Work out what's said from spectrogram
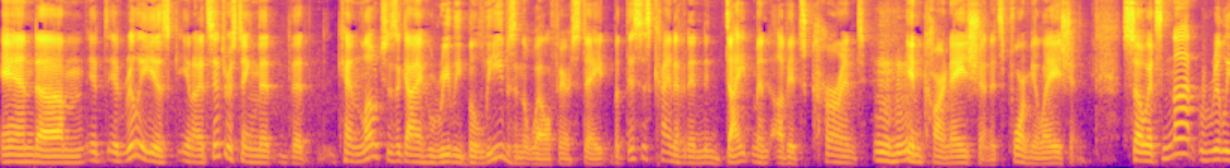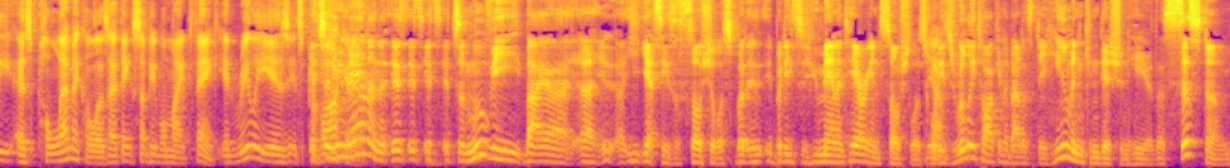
And um, it, it really is, you know, it's interesting that, that Ken Loach is a guy who really believes in the welfare state, but this is kind of an indictment of its current incarnation, its formulation. So it's not really as polemical as I think some people might think. It really is, it's provocative. It's a human. It's, it's it's a movie by a. Uh, yes, he's a socialist, but it, but he's a humanitarian socialist. Yeah. What he's really talking about is the human condition here, the system,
